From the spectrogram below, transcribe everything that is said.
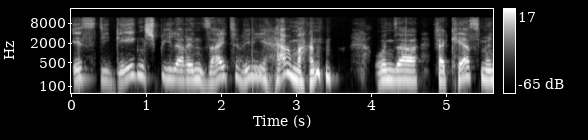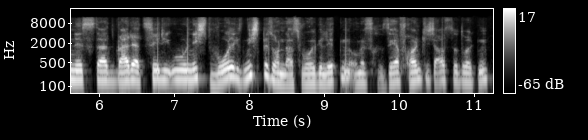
ist die Gegenspielerin seit Winnie Herrmann unser Verkehrsminister bei der CDU nicht wohl, nicht besonders wohl gelitten, um es sehr freundlich auszudrücken,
